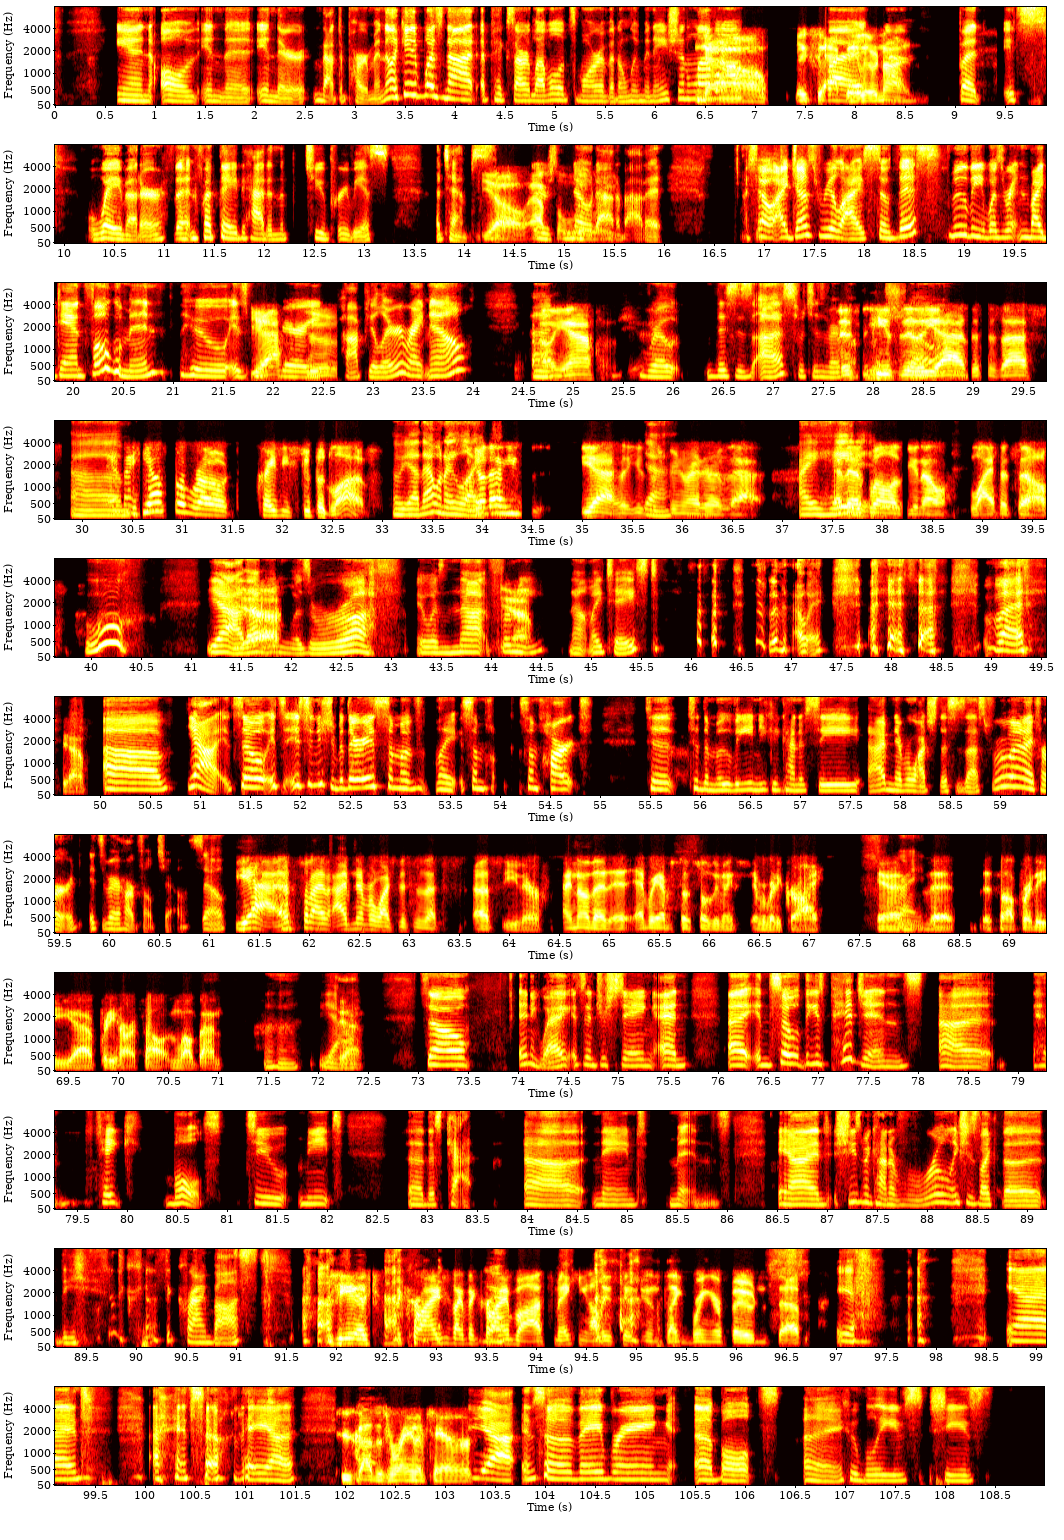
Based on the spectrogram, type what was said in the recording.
in all of, in the in their that department. Like it was not a Pixar level; it's more of an Illumination level. No, exactly. but, they were not. um, but it's way better than what they'd had in the two previous attempts. yo, There's absolutely. no doubt about it. So I just realized. So this movie was written by Dan Fogelman, who is Yeah, very popular right now. Oh Uh, yeah. Wrote "This Is Us," which is very This, popular he's the yeah. This is us. Um, and he also wrote Crazy Stupid Love. oh yeah, that one I like. you know that he's yeah he's Yeah. the screenwriter of that, I hate and as it. well as you know Life itself. Ooh, yeah, Yeah. that one was rough. It was not for Yeah. me, not my taste. That way. And, uh, but Yeah. um, yeah. So it's it's an issue, but there is some of like some some heart to to the movie, and you can kind of see. I've never watched This Is Us. from what I've heard, it's a very heartfelt show. So Yeah, that's what I've I've never watched This Is Us, us either. I know that every episode slowly makes everybody cry, and Right. that it's all pretty uh, pretty heartfelt and well done. uh yeah. Yeah. So anyway, it's interesting, and uh, and so these pigeons uh take Bolt to meet uh, this cat uh named Mittens, and she's been kind of ruling. She's like the the the crime boss. Uh, She is she's the crime. She's like the crime boss, making all these pigeons like bring her food and stuff. yeah. And and so they uh She's got this reign of terror. Yeah, and so they bring uh, Bolt, uh, who believes she's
